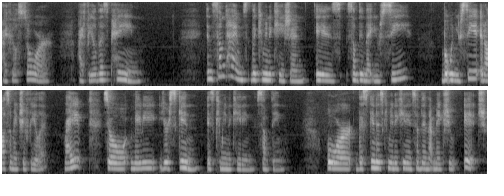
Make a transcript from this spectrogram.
I feel sore. I feel this pain. And sometimes the communication is something that you see, but when you see it, it also makes you feel it, right? So maybe your skin is communicating something, or the skin is communicating something that makes you itch,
